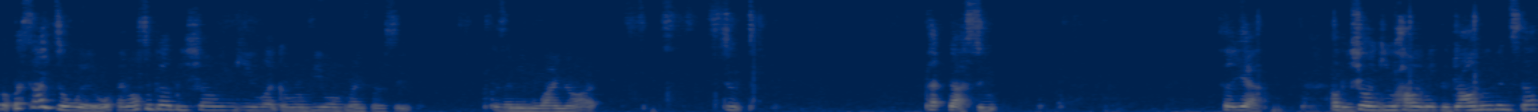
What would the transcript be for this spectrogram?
But besides a woo, I'm also going to be showing you like a review of my fursuit. Because I mean, why not? It's, it's suit pet that suit. So yeah, I'll be showing you how I make the jaw move and stuff.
